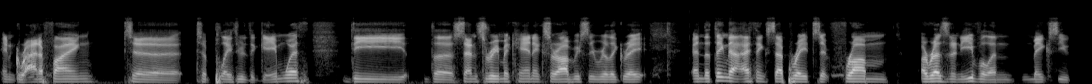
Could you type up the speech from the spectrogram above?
and gratifying to to play through the game with. The the sensory mechanics are obviously really great. And the thing that I think separates it from a Resident Evil and makes you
